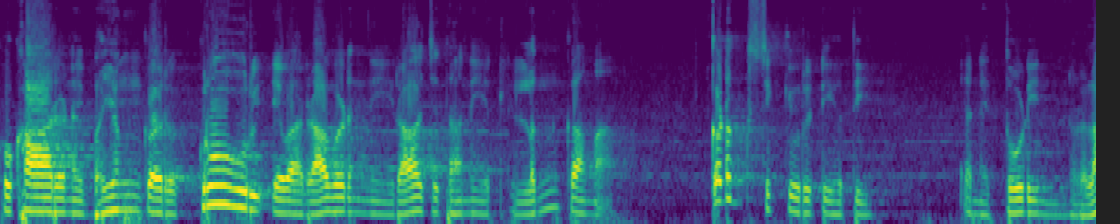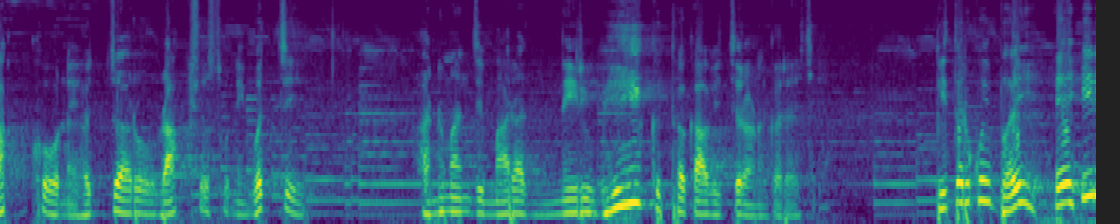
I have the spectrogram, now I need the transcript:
ખુખાર અને ભયંકર, ક્રૂર એવા રાવણની રાજધાની એટલે લંકામાં કડક સિક્યુરિટી હતી. એને તોડીને લાખો ને હજારો રાક્ષસોની વચ્ચે હનુમાનજી મહારાજ નિર્ભીક થકા વિચરણ કરે છે. ભીતર કોઈ ભય હે ही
